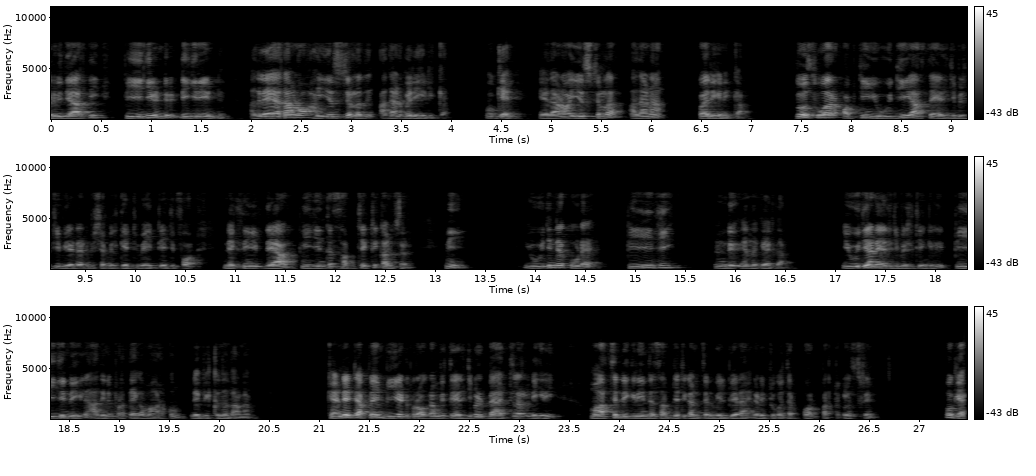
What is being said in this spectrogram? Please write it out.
ഒരു വിദ്യാർത്ഥി പി ജി ഉണ്ട് ഡിഗ്രി ഉണ്ട്. അതിൽ ഏതാണോ ഹയസ്റ്റ് ഉള്ളത് അതാണ് പരിഗണിക്കുക. ഓക്കെ ഏതാണോ ഹയസ്റ്റ് ഉള്ളത് അതാണ് പരിഗണിക്കുക. Those who are opting UG as eligibility eligibility admission will get weightage for for if the are P G in the subject concern ഇനി യു ജിന്റെ കൂടെ പി ജി ഉണ്ട് എന്ന് കരുതാം. യു ജി ആണ് എലിജിബിലിറ്റി എങ്കിൽ പി ജി ഉണ്ടെങ്കിൽ അതിന് പ്രത്യേക മാർക്കും ലഭിക്കുന്നതാണ്. Apply B Ed program with eligible bachelor degree master degree in the subject concern will be ranked together for particular stream okay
